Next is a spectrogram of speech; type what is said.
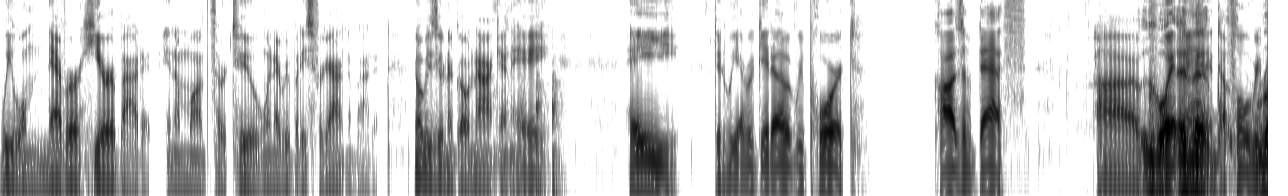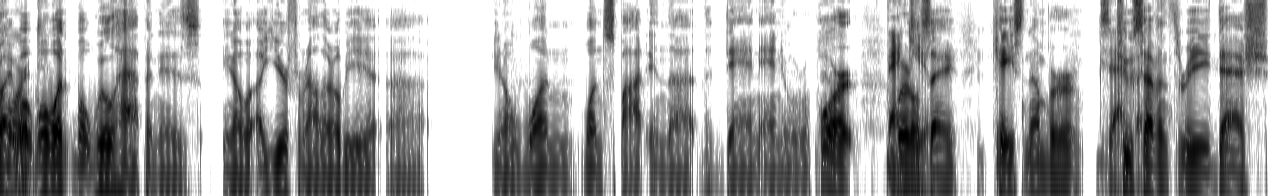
we will never hear about it in a month or two when everybody's forgotten about it. Nobody's going to go knocking, hey, hey, did we ever get a report? Cause of death, uh, Well, equipment, then- a full report. Right. Well, well, what what will happen is, you know, a year from now there will be, uh, you know, one one spot in the the DAN annual report Thank where it'll you. say case number Exactly. two seven three dash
